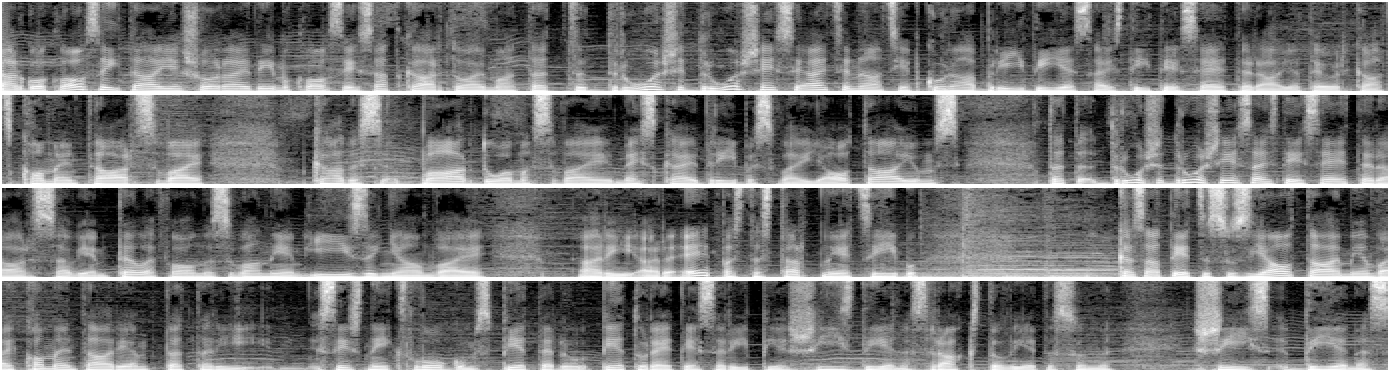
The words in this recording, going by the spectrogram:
Dargo klausītāji, ja šo raidījumu klausies atkārtojumā, tad droši, droši esi aicināts jebkurā brīdī iesaistīties ēterā, ja tev ir kāds komentārs vai kādas pārdomas vai neskaidrības vai jautājums, tad droši, droši iesaisties ēterā ar saviem telefona zvaniem, īziņām vai arī ar e-pasta starpniecību. Kas attiecas uz jautājumiem vai komentāriem, tad arī sirsnīgs lūgums pieteru, pieturēties arī pie šīs dienas raksturvietas un šīs dienas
